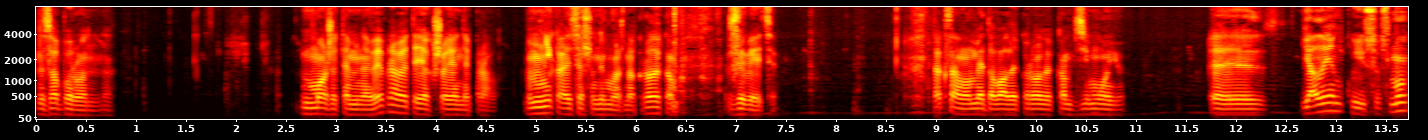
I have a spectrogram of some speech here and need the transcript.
заборонена. Можете мене виправити, якщо я не прав. Ну, мені кажеться, що не можна кроликам живиться. Так само ми давали кроликам зимою е, ялинку і сосну,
